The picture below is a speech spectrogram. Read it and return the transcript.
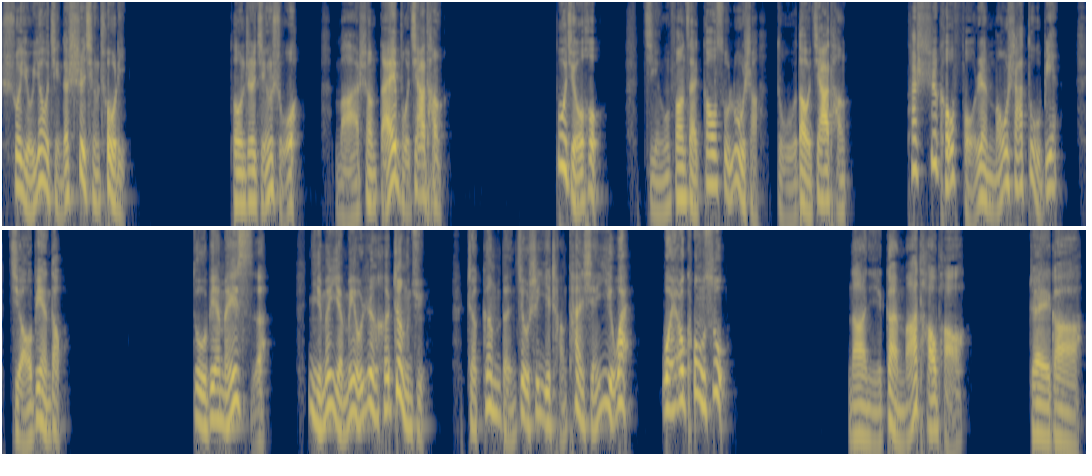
说有要紧的事情处理。”通知警署，马上逮捕加藤。不久后，警方在高速路上堵到加藤。他矢口否认谋杀渡边，狡辩道：“渡边没死，你们也没有任何证据，这根本就是一场探险意外。我要控诉。”那你干嘛逃跑？这个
